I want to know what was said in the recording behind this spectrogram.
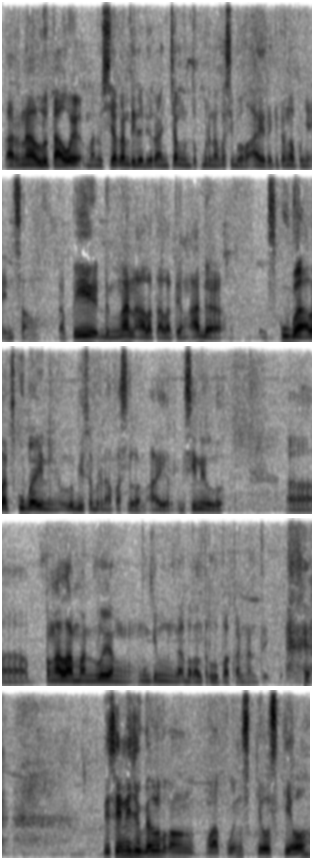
karena lo tahu ya manusia kan tidak dirancang untuk bernafas di bawah air ya kita nggak punya insang tapi dengan alat-alat yang ada scuba alat scuba ini lo bisa bernafas dalam air di sini lo uh, pengalaman lo yang mungkin nggak bakal terlupakan nanti. di sini juga lo bakal ngelakuin skill-skill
